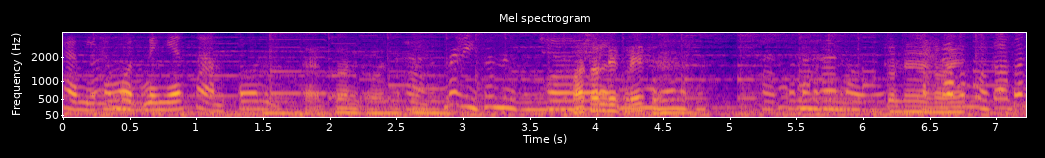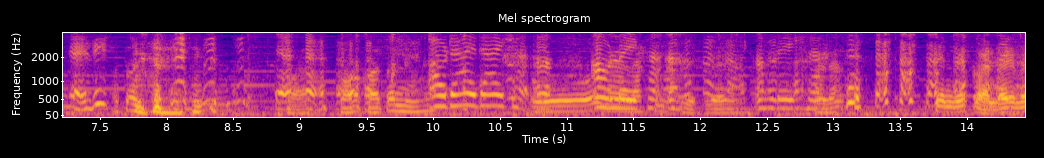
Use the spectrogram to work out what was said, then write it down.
ค่ะมีทั้งหมดในเนี้ยสามต้น สามต้นอ๋อนี่ต้นหนึ่งนั่นอีกต้นหนึ่งใช่อ๋อต้นเล็กๆนะค่ะต้น ละห้าร้อยต้นห้าร้อเรายก็หมดก็เอาต้นใหญ่ดิ เอาต้นใหญ่ขอขอขอต้นหนึ่งเอาได้ได้ค่ะโอ้อะ เอาเลยค่ะน่ารักที่สุดเลยเอาเลยค่ะ เอาละเซ็นไว้ก่อนได้ไหม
